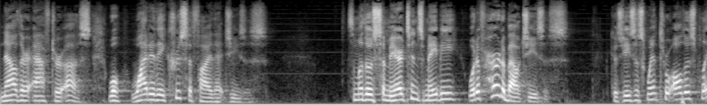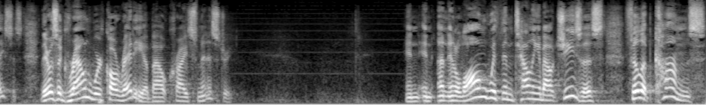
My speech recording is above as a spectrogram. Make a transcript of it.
Now they're after us. Well, why did they crucify that Jesus? Some of those Samaritans maybe would have heard about Jesus because Jesus went through all those places. There was a groundwork already about Christ's ministry. And, and, and, along with them telling about Jesus, Philip comes,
